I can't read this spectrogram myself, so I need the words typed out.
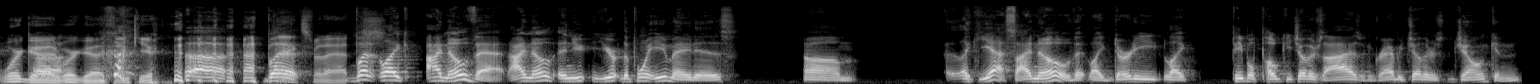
We're good. Uh, We're good. Thank you. uh, but, Thanks for that. But like, I know that. I know, and you, you're the point you made is, um, like, yes, I know that like dirty, like people poke each other's eyes and grab each other's junk and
